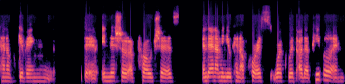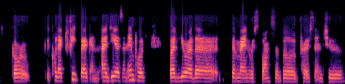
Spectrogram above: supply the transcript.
kind of giving the initial approaches. And then, I mean, you can, of course, work with other people and go collect feedback and ideas and input, but you are the, the main responsible person to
